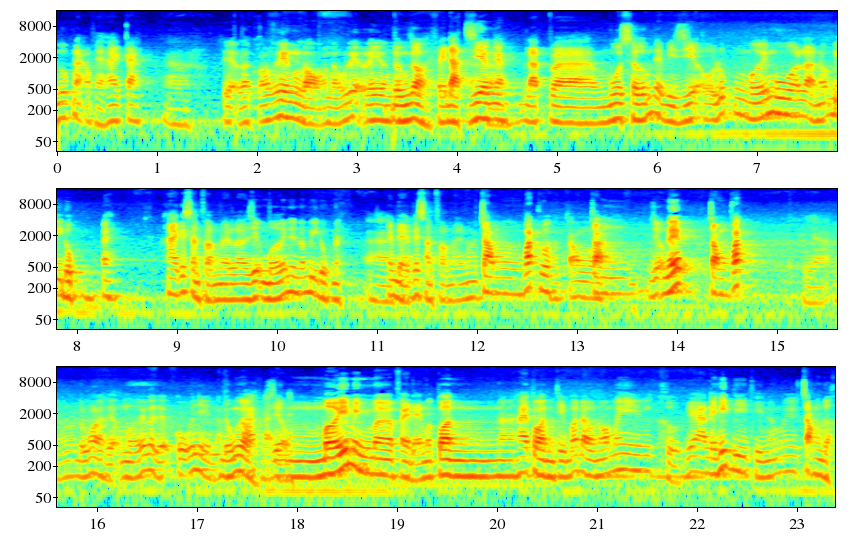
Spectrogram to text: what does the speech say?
lúc nào phải hai can. À, rượu là có riêng lò nấu rượu riêng. Đúng rồi phải đặt riêng À. đặt và mua sớm tại vì rượu lúc mới mua là nó bị đục. Này hai cái sản phẩm này là rượu mới nên nó bị đục này. À, em để cái sản phẩm này nó trong vắt luôn trong trong trong rượu nếp trong vắt. Dạ, đúng, đúng là rượu mới và rượu cũ nhìn nó đúng rồi rượu này. mới mình mà phải để một tuần hai tuần thì bắt đầu nó mới khử cái aldehyde đi thì nó mới trong được.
